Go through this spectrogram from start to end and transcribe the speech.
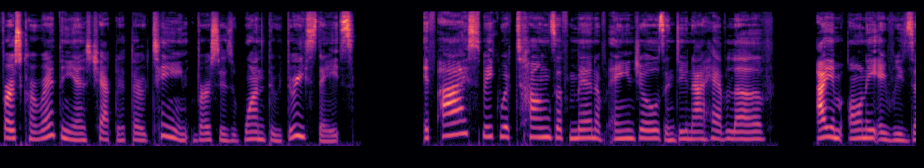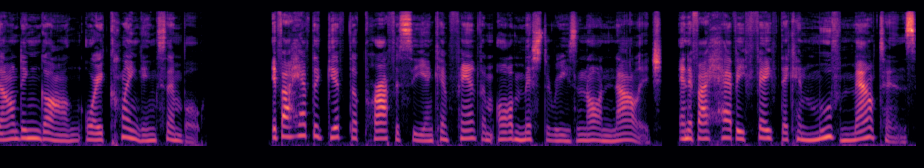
1 Corinthians chapter 13 verses 1 through 3 states, If I speak with tongues of men of angels and do not have love, I am only a resounding gong or a clanging cymbal. If I have the gift of prophecy and can fathom all mysteries and all knowledge, and if I have a faith that can move mountains,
